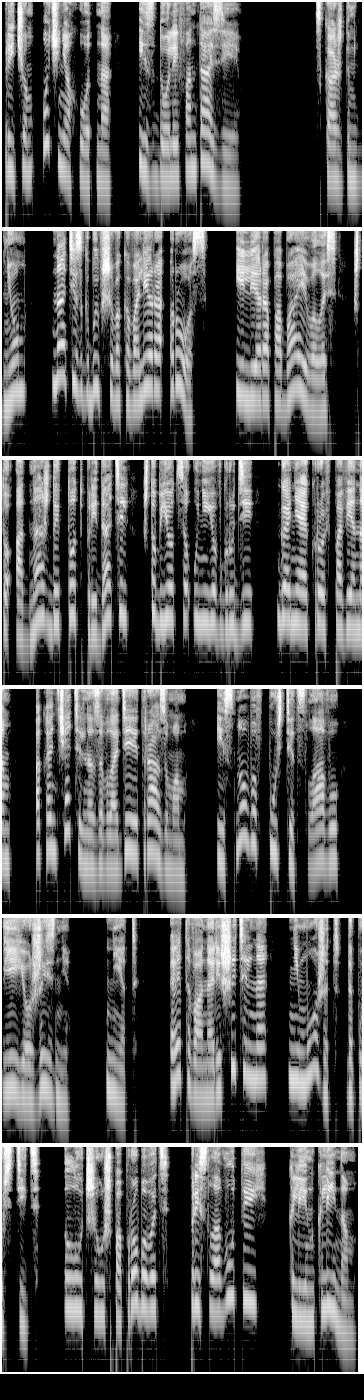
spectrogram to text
причем очень охотно и с долей фантазии. С каждым днем натиск бывшего кавалера рос, и Лера побаивалась, что однажды тот предатель, что бьется у нее в груди, гоняя кровь по венам, окончательно завладеет разумом и снова впустит славу в ее жизнь. Нет, этого она решительно не может допустить. Лучше уж попробовать пресловутый клин клином.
